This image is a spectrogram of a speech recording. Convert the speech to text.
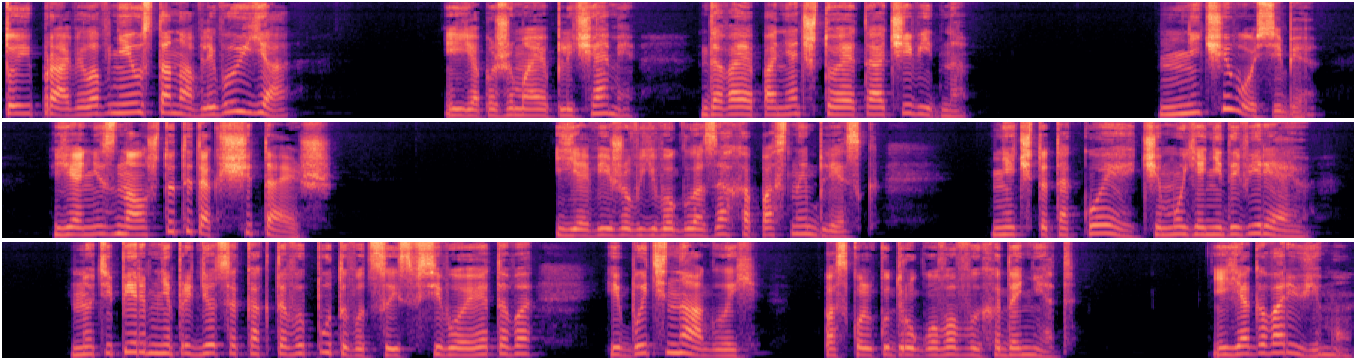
то и правила в ней устанавливаю я. И я пожимаю плечами, давая понять, что это очевидно. Ничего себе. Я не знал, что ты так считаешь. Я вижу в его глазах опасный блеск — Нечто такое, чему я не доверяю. Но теперь мне придется как-то выпутываться из всего этого и быть наглой, поскольку другого выхода нет. И я говорю ему,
